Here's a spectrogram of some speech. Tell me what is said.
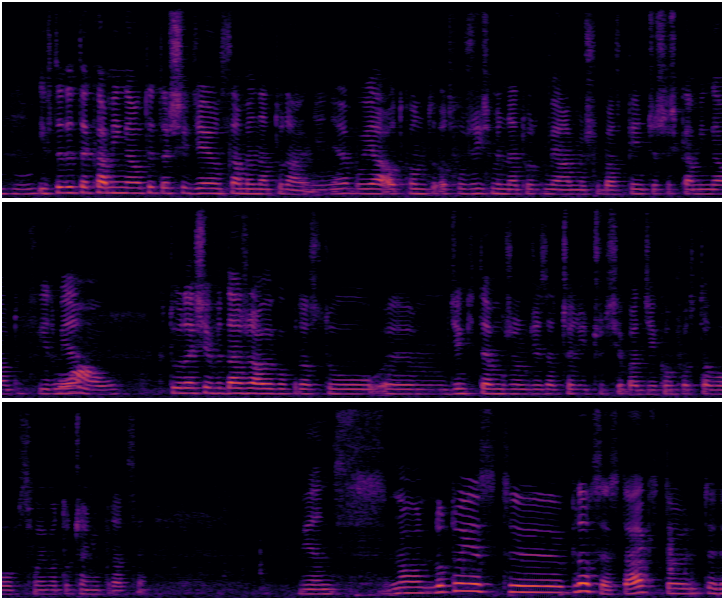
Mhm. I wtedy te coming outy też się dzieją same naturalnie, nie? Bo ja odkąd otworzyliśmy network miałam już chyba z 5 czy 6 coming outów w firmie, Wow. które się wydarzały po prostu ym, dzięki temu, że ludzie zaczęli czuć się bardziej komfortowo w swoim otoczeniu pracy. Więc no, no to jest y, proces, tak? To, te,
